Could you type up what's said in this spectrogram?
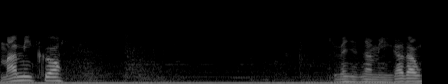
ma mikro. Będzie z nami gadał?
